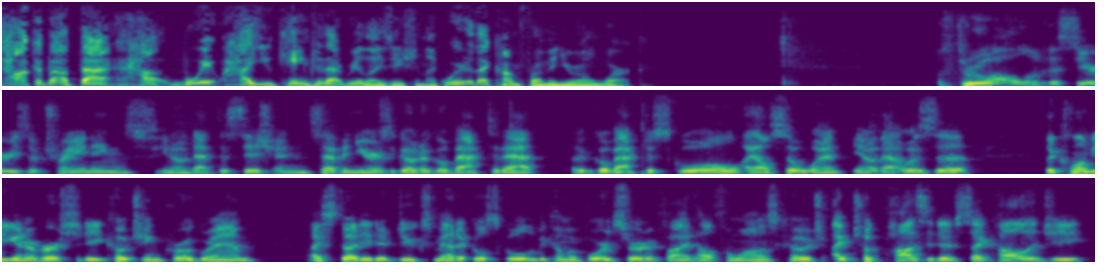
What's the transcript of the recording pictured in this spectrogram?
talk about that, how where, how you came to that realization. Like, where did that come from in your own work? Through all of the series of trainings, you know, that decision seven years ago to go back to that, uh, go back to school. I also went, you know, that was uh, the Columbia University coaching program I studied at Duke's Medical School to become a board certified health and wellness coach. I took positive psychology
